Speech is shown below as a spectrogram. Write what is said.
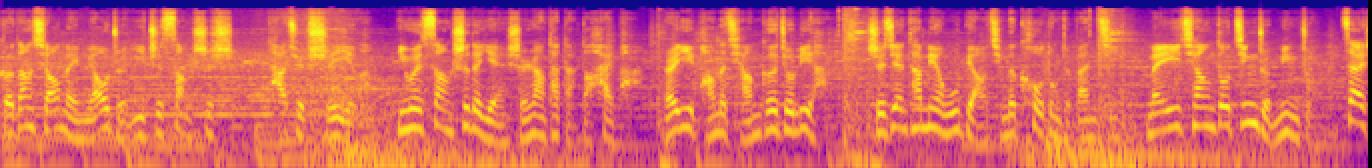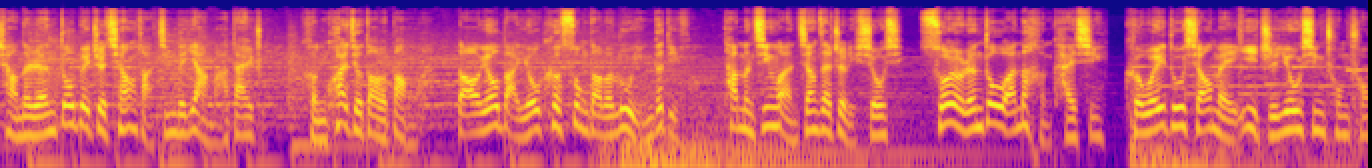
可当小美瞄准一只丧尸时，他却迟疑了，因为丧尸的眼神让他感到害怕。而一旁的强哥就厉害了，只见他面无表情地扣动着扳机，每一枪都精准命中，在场的人都被这枪法惊得亚麻呆住。很快就到了傍晚，导游把游客送到了露营的地方，他们今晚将在这里休息。所有人都玩得很开心，可唯独小美一直忧心忡忡。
